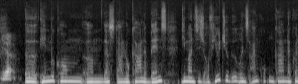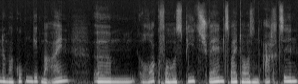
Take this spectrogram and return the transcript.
Ja, äh, hinbekommen, ähm, dass da lokale Bands, die man sich auf YouTube übrigens angucken kann, da könnt ihr mal gucken, gebt mal ein. Ähm, Rock for Hospiz Schwelm 2018,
